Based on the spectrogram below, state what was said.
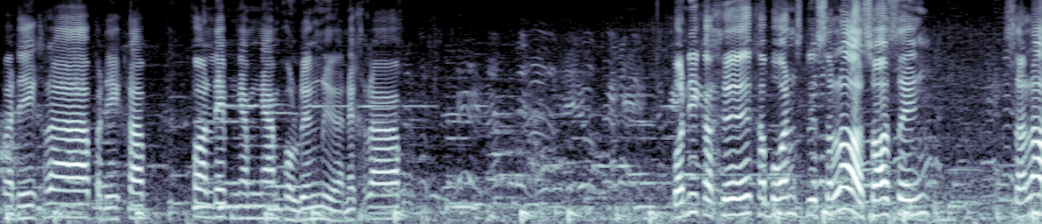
สวัสดีครับสวัสดีครับฟ้อนเล็บงามๆของเรืองเหนือนะครับบนนี้ก็คือขบวนสล่อซอสึงสล่อ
